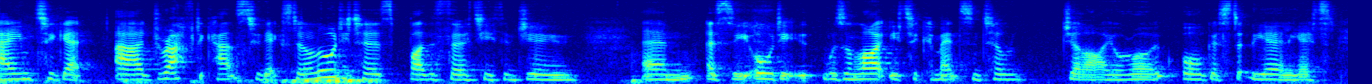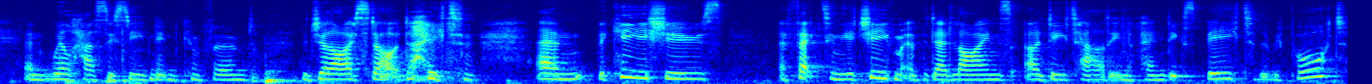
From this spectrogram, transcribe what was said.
aim to get our draft accounts to the external auditors by the 30th of June um, as the audit was unlikely to commence until July or August at the earliest, and Will has this evening confirmed the July start date. um, the key issues affecting the achievement of the deadlines are detailed in Appendix B to the report.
